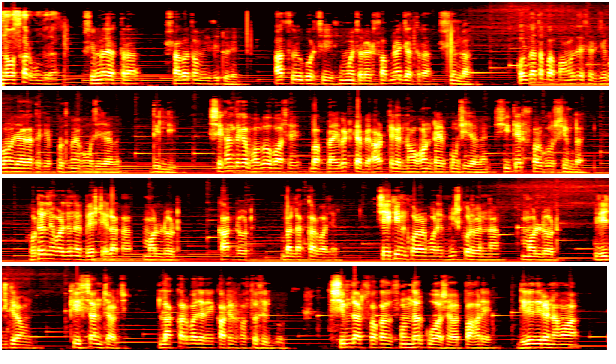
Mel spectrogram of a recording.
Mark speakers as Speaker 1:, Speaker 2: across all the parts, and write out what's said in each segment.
Speaker 1: নমস্কার বন্ধুরা। সিমলা যাত্রা, স্বাগতম ইজি ট্যুরে আজ শুরু করছি হিমাচলের স্বপ্নের যাত্রা সিমলা কলকাতা বা বাংলাদেশের যে কোনো জায়গা থেকে প্রথমে পৌঁছে যাবেন দিল্লি। সেখান থেকে ভলভো বাসে বা প্রাইভেট ক্যাবে আট থেকে ন ঘন্টায় পৌঁছে যাবেন শীতের স্বর্গ সিমলায় হোটেল নেবার জন্য বেস্ট এলাকা মল রোড, কাট রোড বা লাক্কার বাজার। চেক ইন করার পরে মিস করবেন না mall road, ridge ground Christian church, Lakkar বাজারে কাঠের হস্তশিল্প। সিমলার সকাল সন্ধ্যার কুয়াশা আর পাহাড়ে ধীরে ধীরে নামা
